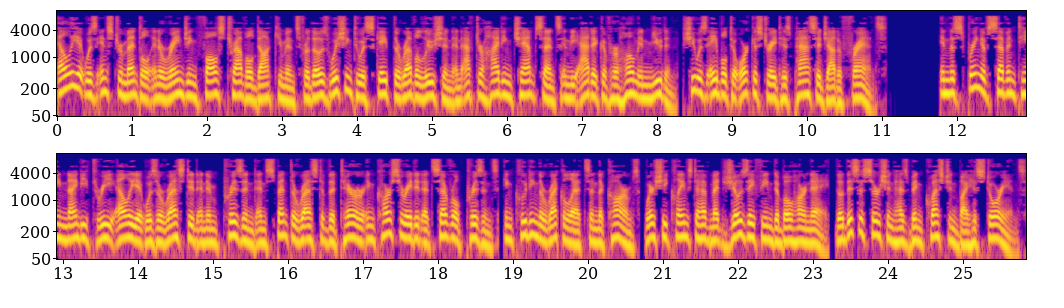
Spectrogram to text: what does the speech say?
Elliot was instrumental in arranging false travel documents for those wishing to escape the revolution and after hiding Champcenetz in the attic of her home in Meudon, she was able to orchestrate his passage out of France. In the spring of 1793 Elliot was arrested and imprisoned and spent the rest of the terror incarcerated at several prisons, including the Recollets and the Carmes, where she claims to have met Joséphine de Beauharnais, though this assertion has been questioned by historians.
